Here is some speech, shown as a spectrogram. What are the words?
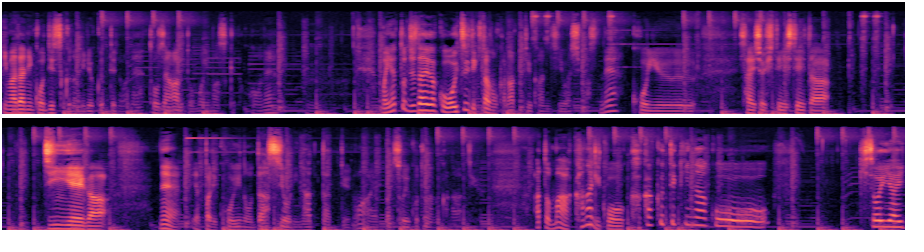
未だにこう、ディスクの魅力っていうのはね、当然あると思いますけどもね。うん。まあ、やっと時代がこう、追いついてきたのかなっていう感じはしますね。こういう、最初否定していた陣営が、ね、やっぱりこういうのを出すようになったっていうのは、やっぱりそういうことなのかなっていう。あと、まあ、かなりこう、価格的な、こう、競い合いっ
